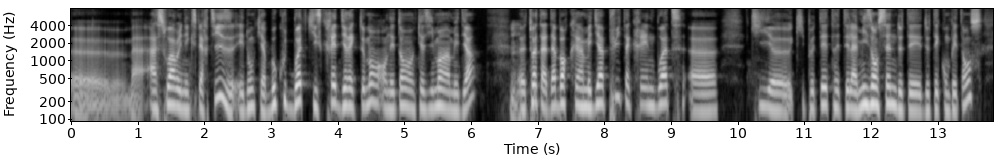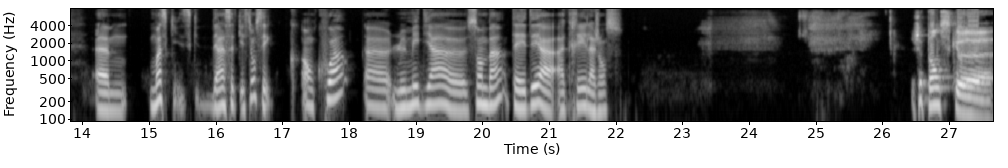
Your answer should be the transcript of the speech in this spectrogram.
euh, bah, asseoir une expertise. Et donc, il y a beaucoup de boîtes qui se créent directement en étant quasiment un média. Mmh. toi, tu as d'abord créé un média, puis tu as créé une boîte qui, euh, qui peut-être était la mise en scène de tes, de tes compétences. Euh, moi, ce qui, derrière cette question, c'est en quoi euh, le média Samba t'a aidé à, à créer l'agence? Je pense que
